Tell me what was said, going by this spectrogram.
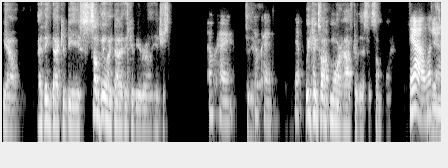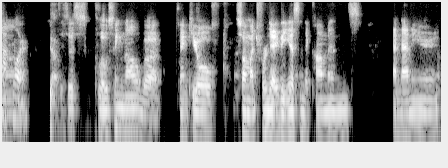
you know, I think that could be something like that. I think could be really interesting okay, to do. it. okay. Yep. We can that's talk helpful. more after this at some point. Yeah, let's Yeah. talk more. Yeah. This is closing now, but thank you all so much for the ideas in the comments. Anani,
